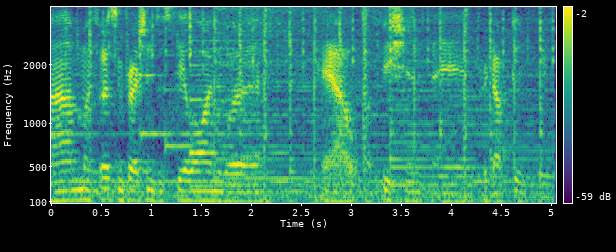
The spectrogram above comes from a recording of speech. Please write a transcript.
Um, my first impressions of Steel Line were how efficient and productive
